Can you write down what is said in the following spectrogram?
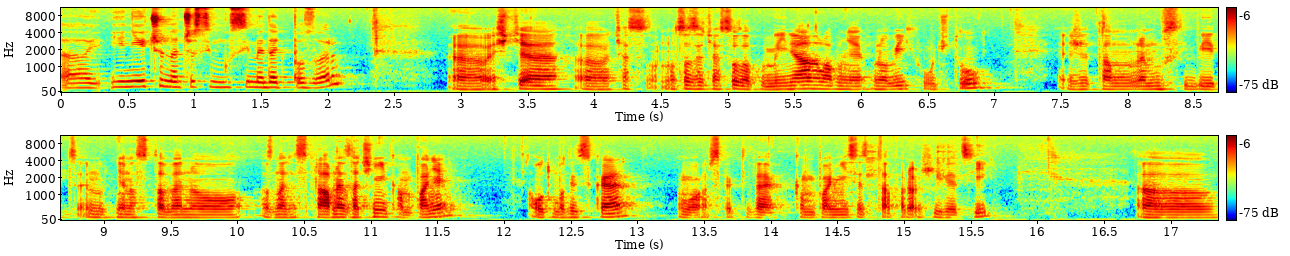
Eh, je niečo, na čo si musíme dať pozor? Eh, ještě, čas, no co se často zapomíná, hlavně u nových účtů, že tam nemusí být nutně nastaveno správné značení kampaně, automatické, nebo respektive kampaní se a dalších věcí. Uh,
